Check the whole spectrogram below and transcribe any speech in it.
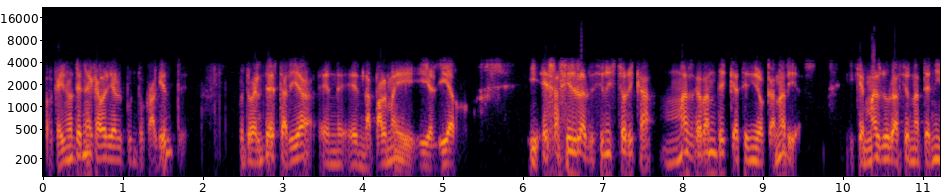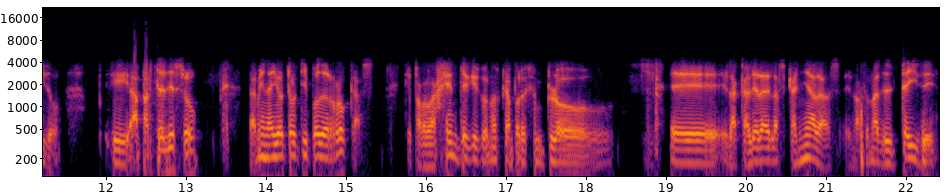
porque ahí no tenía que haber el punto caliente. El punto caliente estaría en, La Palma y, el Hierro. Y esa sí es la erupción histórica más grande que ha tenido Canarias y que más duración ha tenido. Y aparte de eso, también hay otro tipo de rocas que para la gente que conozca, por ejemplo, eh, la calera de las cañadas en la zona del Teide,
